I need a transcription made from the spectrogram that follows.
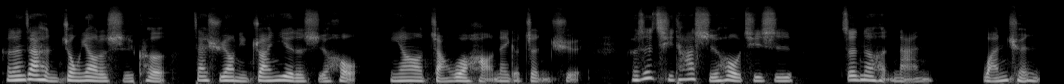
可能在很重要的时刻，在需要你专业的时候，你要掌握好那个正确。可是其他时候，其实真的很难完全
